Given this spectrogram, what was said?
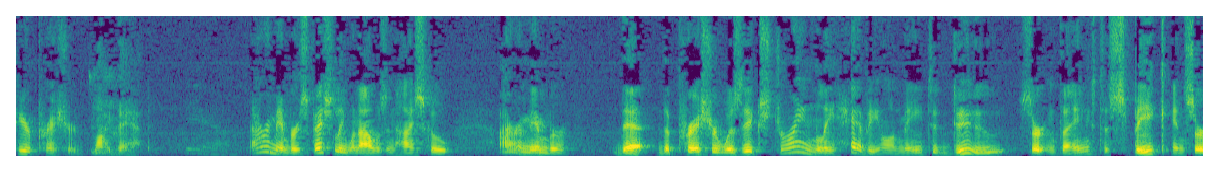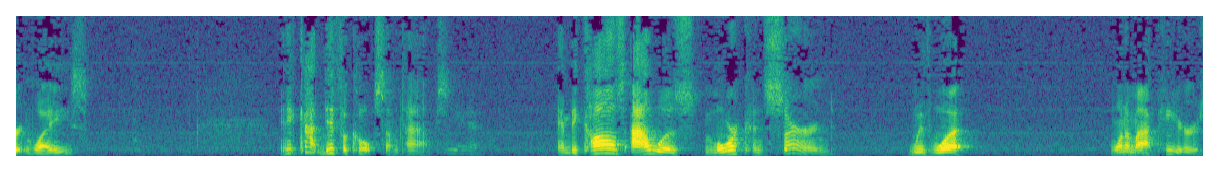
peer pressured like that. I remember, especially when I was in high school, I remember that the pressure was extremely heavy on me to do certain things, to speak in certain ways. And it got difficult sometimes. Yeah. And because I was more concerned with what one of my peers,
